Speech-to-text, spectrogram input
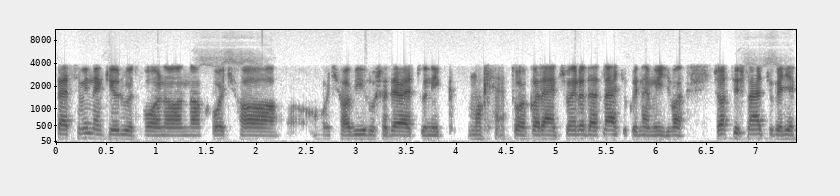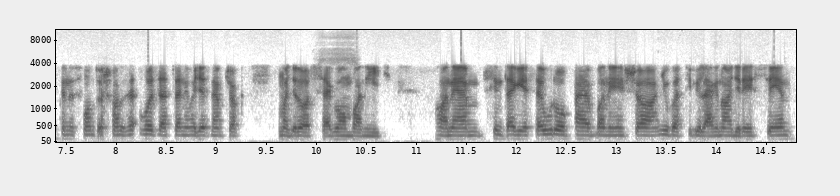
Persze mindenki örült volna annak, hogyha, hogyha a vírus az eltűnik magától karácsonyra, de hát látjuk, hogy nem így van. És azt is látjuk egyébként, ez fontos hozzátenni, hogy ez nem csak Magyarországon van így, hanem szinte egész Európában és a nyugati világ nagy részén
